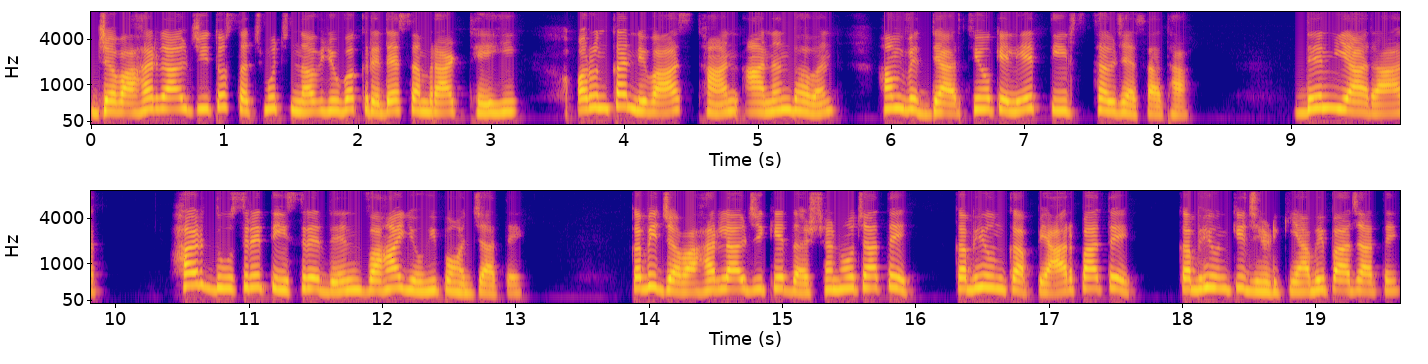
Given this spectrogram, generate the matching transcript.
जवाहरलाल जी तो सचमुच नवयुवक हृदय सम्राट थे ही और उनका निवास स्थान आनंद भवन हम विद्यार्थियों के लिए तीर्थस्थल जैसा था। दिन या रात, हर दूसरे तीसरे दिन वहाँ यूँ ही पहुँच जाते। कभी जवाहरलाल जी के दर्शन हो जाते, कभी उनका प्यार पाते, कभी उनकी झिड़कियाँ भी पा जाते।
